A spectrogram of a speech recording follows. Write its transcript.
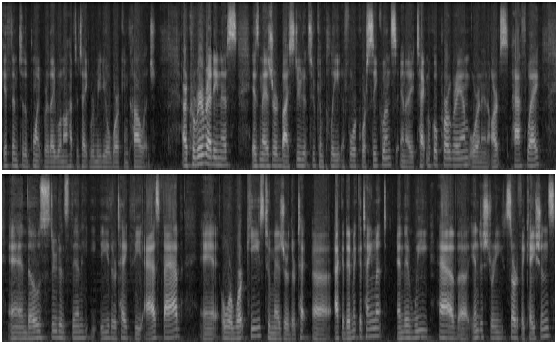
get them to the point where they will not have to take remedial work in college. Our career readiness is measured by students who complete a four-course sequence in a technical program or in an arts pathway, and those students then either take the ASVAB and, or WorkKeys to measure their uh, academic attainment. And then we have uh, industry certifications,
